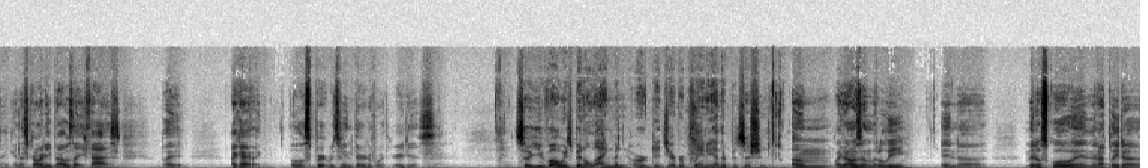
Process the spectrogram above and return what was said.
like kind of scrawny, but I was like fast. But I got like a little spurt between third and fourth grade. Yes. So you've always been a lineman, or did you ever play any other position? Um, like I was in little league, and uh, middle school, and then I played uh,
